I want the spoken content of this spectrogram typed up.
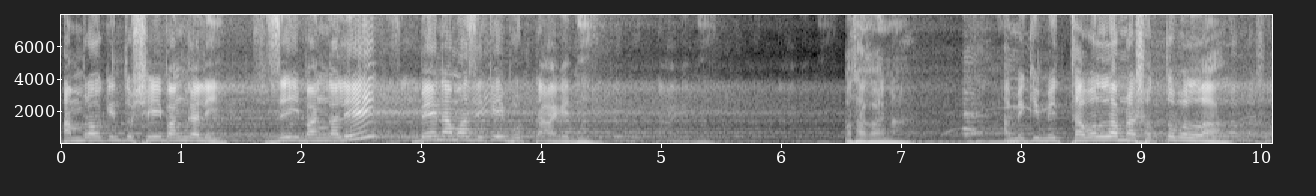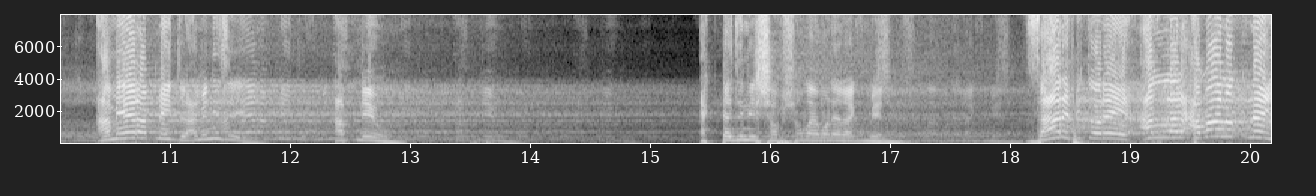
আমরাও কিন্তু সেই বাঙালি, যেই বাঙালি বেনামাজিকেই ভোটটা আগে দিই। কথা কয় না? আমি কি মিথ্যা বললাম না সত্য বললাম? আমি আর আপনি তো, আমি নিজে আপনিও। একটা জিনিস সব সময় মনে রাখবেন। যার ভিতরে আল্লাহর আমানত নেই,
